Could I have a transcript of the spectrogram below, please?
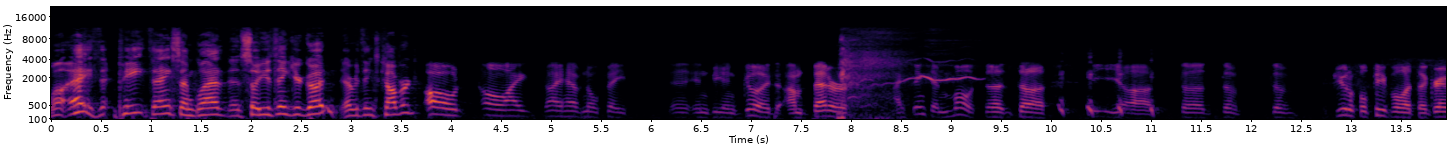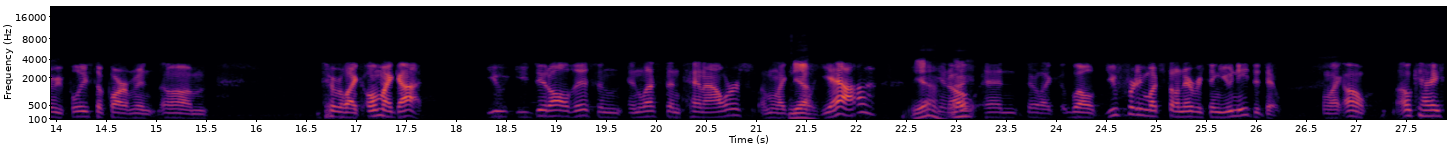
Well, hey, th- Pete. Thanks. I'm glad. So you think you're good? Everything's covered? Oh, oh, I, I have no faith in- in being good. I'm better, I think, than most. The, the, the, uh, the, the, the beautiful people at the Granby Police Department, um, they were like, "Oh my God, you, you did all this in, in less than ten hours." I'm like, Yeah. well, "Yeah, Yeah. you know." right. And they're like, "Well, you've pretty much done everything you need to do." I'm like, "Oh, okay."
